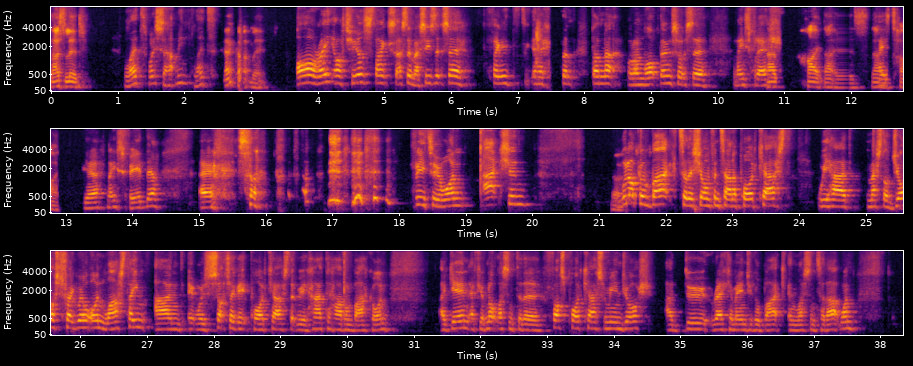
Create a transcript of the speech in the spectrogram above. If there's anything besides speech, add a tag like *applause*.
nice lid. Lid? What's that mean? Lid? Haircut, mate. All right. Oh, cheers. Thanks. That's the missus that's uh, thingy, uh, done, done that. We're on lockdown, so it's a uh, nice fresh. That's tight. That is. That nice, is tight. Yeah, nice fade there. Uh, *laughs* so *laughs* three, two, one, action. Right. Welcome back to the Sean Fontana podcast. We had Mr. Josh Trigwell on last time, and it was such a great podcast that we had to have him back on. Again, if you've not listened to the first podcast with me and Josh, I do recommend you go back and listen to that one.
